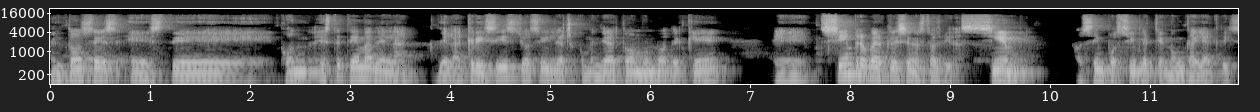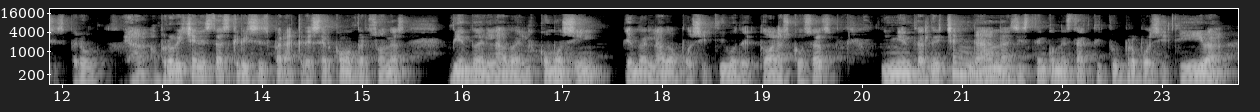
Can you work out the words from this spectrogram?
Entonces, este, con este tema de la, de la crisis, yo sí les recomendaría a todo el mundo de que eh, siempre va a haber crisis en nuestras vidas, siempre es imposible que nunca haya crisis, pero aprovechen estas crisis para crecer como personas, viendo el lado del cómo sí, viendo el lado positivo de todas las cosas, y mientras le echen ganas y estén con esta actitud propositiva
